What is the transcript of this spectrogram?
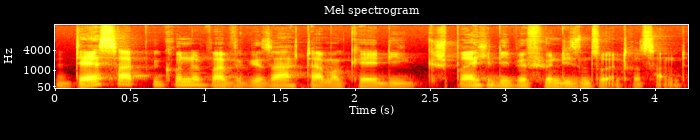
deshalb gegründet, weil wir gesagt haben, okay, die Gespräche, die wir führen, die sind so interessant.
